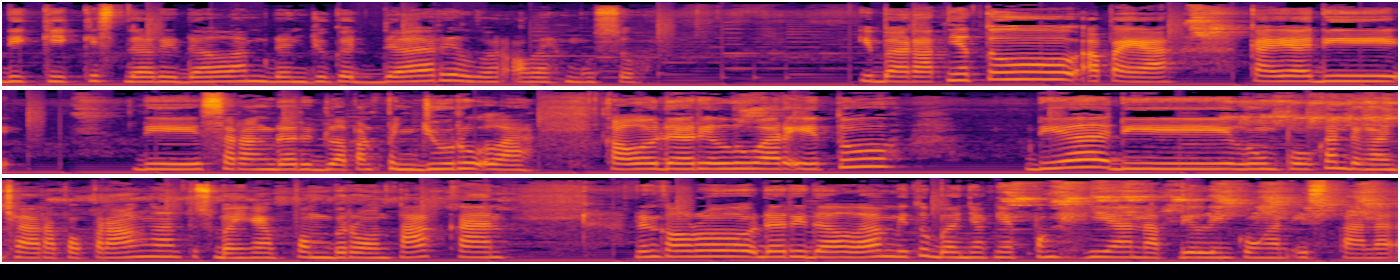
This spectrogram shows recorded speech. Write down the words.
dikikis dari dalam dan juga dari luar oleh musuh. Ibaratnya tuh apa ya? Kayak di diserang dari delapan penjuru lah. Kalau dari luar itu dia dilumpuhkan dengan cara peperangan, terus banyak pemberontakan. Dan kalau dari dalam itu banyaknya pengkhianat di lingkungan istana.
